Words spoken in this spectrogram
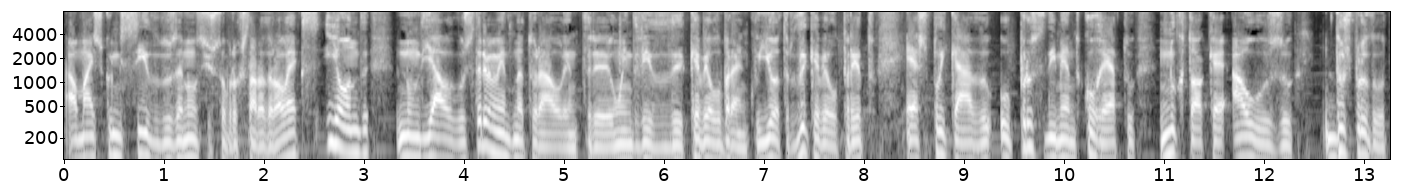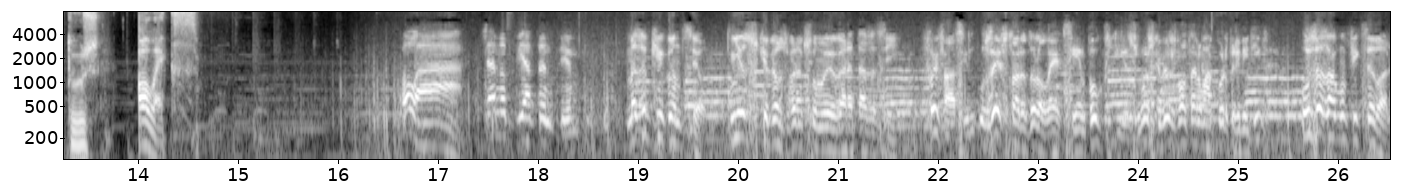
ao mais conhecido dos anúncios sobre o restaurador Olex, e onde, num diálogo extremamente natural entre um indivíduo de cabelo branco e outro de cabelo preto, é explicado o procedimento correto no que toca ao uso dos produtos Olex. Olá! Já não te vi há tanto tempo. Mas o que aconteceu? Tinhas os cabelos brancos como eu e agora estás assim? Foi fácil. Usei restaurador Alex e em poucos dias os meus cabelos voltaram à cor primitiva. Usas algum fixador?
